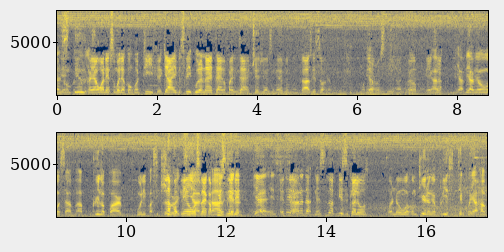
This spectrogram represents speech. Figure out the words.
and you uncomfortable. still Because you want somebody that can come thief. You can't even sleep good at night time for the have time. treasures in heaven, man. Because guess what? But Yeah. you rest it at Yeah, exactly. have, you have, you have your house, a, a grill up or bully for security. Lock up the house like a prisoner kind of- Yeah, it's, it's all of that, man. This is not basically us. Wonder who come tear down your place, take what you have.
